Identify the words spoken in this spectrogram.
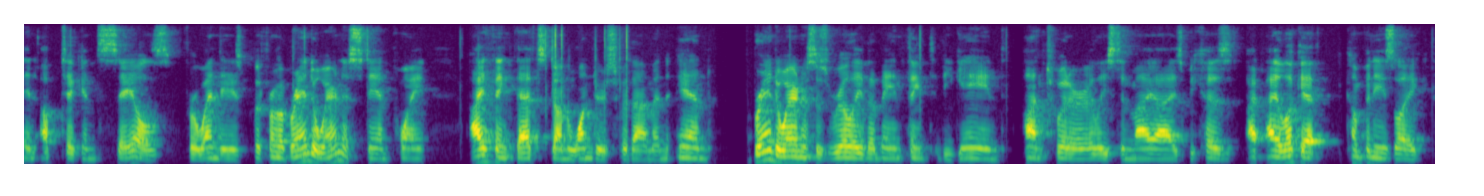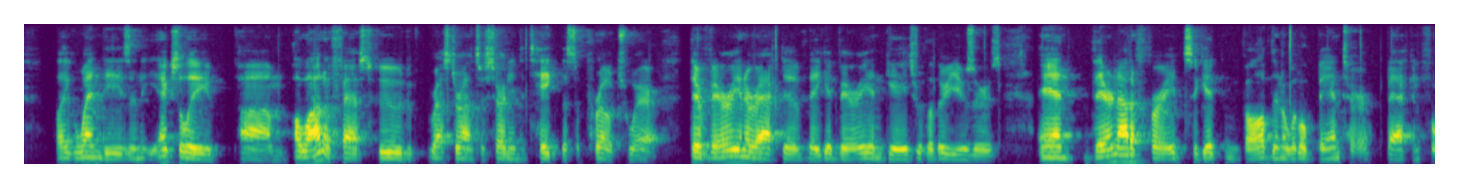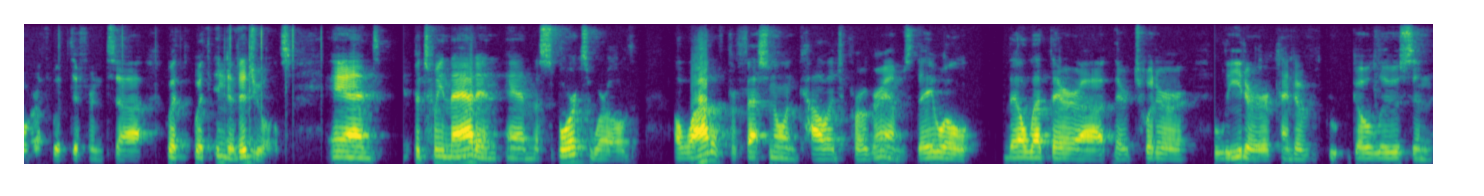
an uptick in sales for Wendy's, but from a brand awareness standpoint, I think that's done wonders for them. And and brand awareness is really the main thing to be gained on Twitter, at least in my eyes, because I, I look at companies like like Wendy's and actually um, a lot of fast food restaurants are starting to take this approach where they're very interactive, they get very engaged with other users, and they're not afraid to get involved in a little banter back and forth with different uh, with with individuals. And between that and, and the sports world, a lot of professional and college programs they will they'll let their uh, their Twitter leader kind of go loose and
